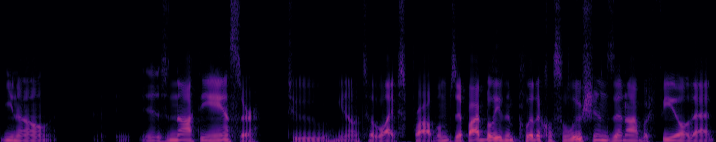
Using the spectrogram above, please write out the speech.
you know, is not the answer to, you know, to life's problems. If I believed in political solutions, then I would feel that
